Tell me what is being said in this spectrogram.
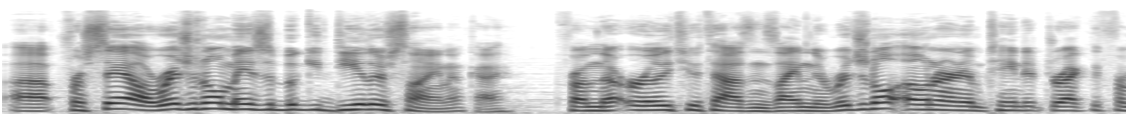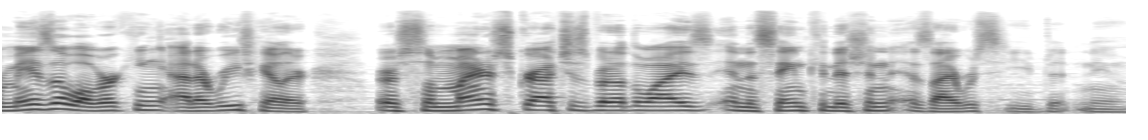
Uh, for sale, original Mesa Boogie dealer sign. Okay. From the early 2000s. I'm the original owner and obtained it directly from Mesa while working at a retailer. There are some minor scratches, but otherwise in the same condition as I received it new.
